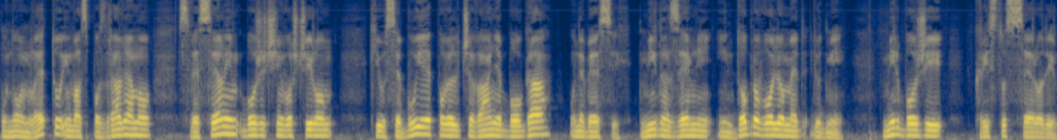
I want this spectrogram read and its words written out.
v novem letu in vas pozdravljamo s veselim božičnim voščilom, ki vsebuje poveličevanje Boga v nebesih, mir na zemlji in dobro voljo med ljudmi. Mir Božji, Kristus se je rodil.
